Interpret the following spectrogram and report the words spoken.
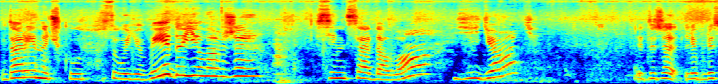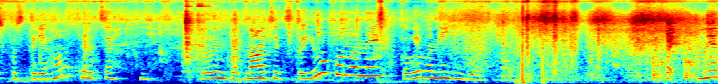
Дариночку свою видоїла вже, сінце дала, їдять. Я дуже люблю спостерігати. Оце хвилин 15 стою коло них, коли вони їдять. Вони,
